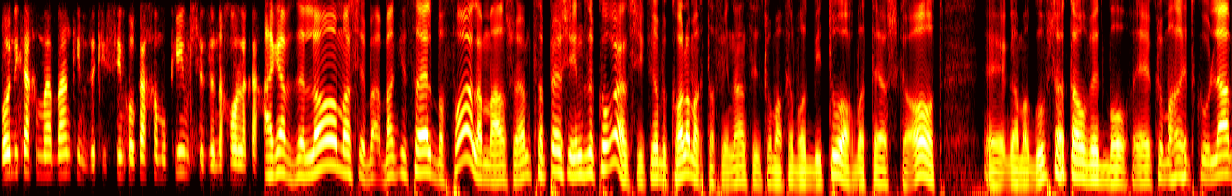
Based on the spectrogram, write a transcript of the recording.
בואו ניקח מהבנקים, זה כיסים כל כך עמוקים שזה נכון לקחת. אגב, זה לא מה שבנק ישראל בפועל אמר, שהוא היה מצפה שאם זה קורה, אז שיקרה בכל המערכת הפיננסית, כלומר חברות ביטוח, בתי השקעות, אה, גם הגוף שאתה עובד בו, אה, כלומר את כולם,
